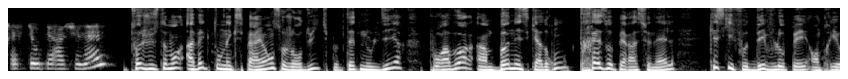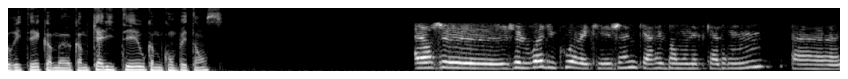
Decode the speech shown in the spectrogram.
rester opérationnel. Toi justement, avec ton expérience aujourd'hui, tu peux peut-être nous le dire, pour avoir un bon escadron très opérationnel, qu'est-ce qu'il faut développer en priorité comme, euh, comme qualité ou comme compétence? Alors je, je, le vois du coup avec les jeunes qui arrivent dans mon escadron. Euh,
